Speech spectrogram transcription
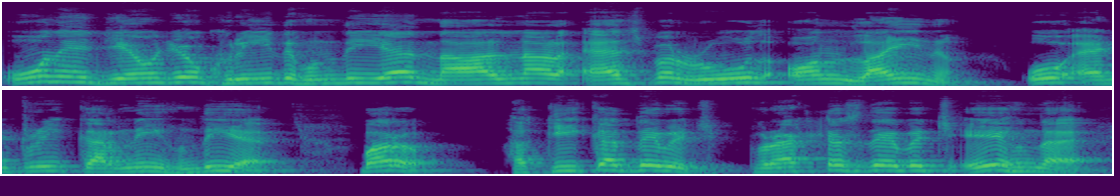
ਉਹਨੇ ਜਿਉਂ-ਜਿਉਂ ਖਰੀਦ ਹੁੰਦੀ ਹੈ, ਨਾਲ-ਨਾਲ ਐਸ ਪਰ ਰੂਲ ਆਨਲਾਈਨ ਉਹ ਐਂਟਰੀ ਕਰਨੀ ਹੁੰਦੀ ਹੈ। ਪਰ ਹਕੀਕਤ ਦੇ ਵਿੱਚ ਪ੍ਰੈਕਟਿਸ ਦੇ ਵਿੱਚ ਇਹ ਹੁੰਦਾ ਹੈ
